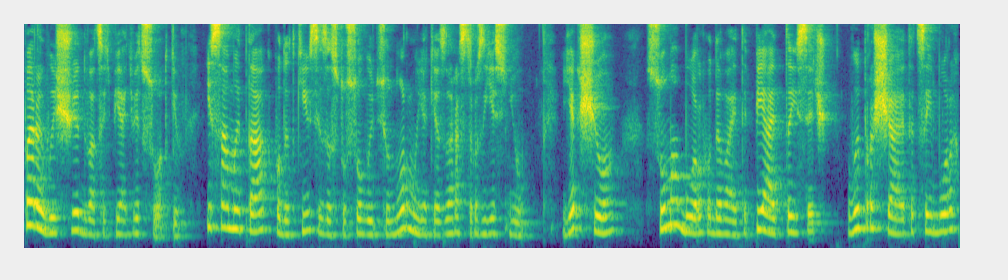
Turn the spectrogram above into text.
перевищує 25%. І саме так податківці застосовують цю норму, як я зараз роз'ясню. Якщо сума боргу, давайте 5 тисяч, ви прощаєте цей борг,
